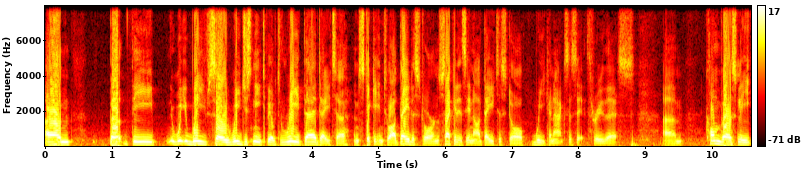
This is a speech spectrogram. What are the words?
Um, but the we, we so we just need to be able to read their data and stick it into our data store. And the second it's in our data store, we can access it through this. Um, conversely,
